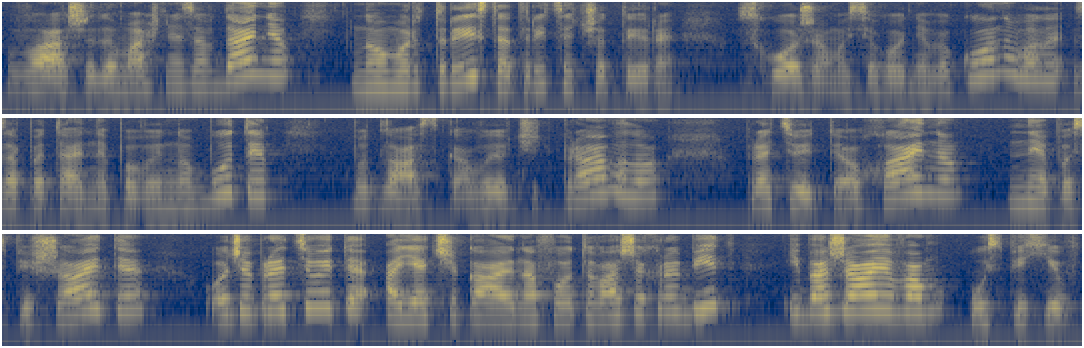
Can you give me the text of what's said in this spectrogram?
Ваше домашнє завдання номер 334. Схоже, ми сьогодні виконували. Запитань не повинно бути. Будь ласка, вивчіть правило, працюйте охайно, не поспішайте. Отже, працюйте, а я чекаю на фото ваших робіт і бажаю вам успіхів!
